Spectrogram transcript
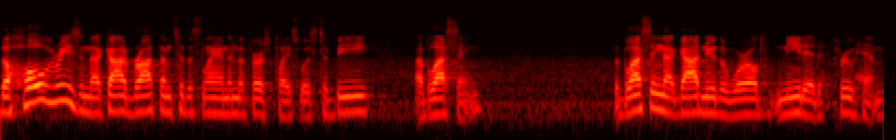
the whole reason that God brought them to this land in the first place was to be a blessing. The blessing that God knew the world needed through Him.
